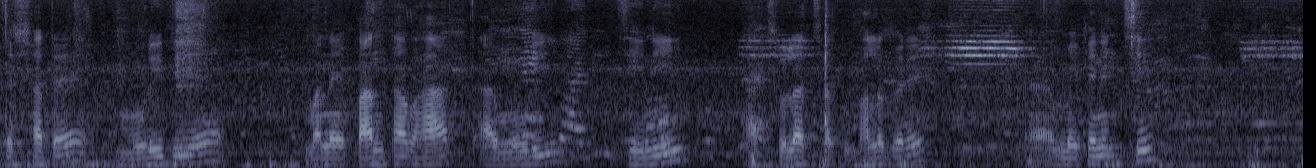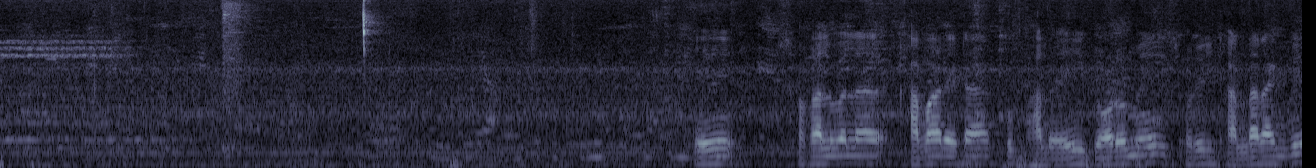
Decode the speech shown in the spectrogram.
ভাতের সাথে মুড়ি দিয়ে মানে পান্তা ভাত আর মুড়ি, চিনি আর ছোলার ছাতু। ভালো করে মেখে নিচ্ছি। এ সকালবেলা খাবার এটা খুব ভালো। এই গরমে শরীর ঠান্ডা রাখবে।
